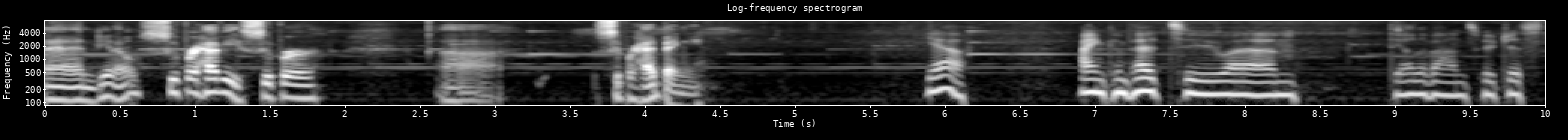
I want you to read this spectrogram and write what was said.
and you know, super heavy, super, uh, super headbangy. Yeah. And compared to um, the other bands we've just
